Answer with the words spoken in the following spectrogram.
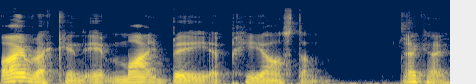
I reckon it might be a PR stunt. Okay.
